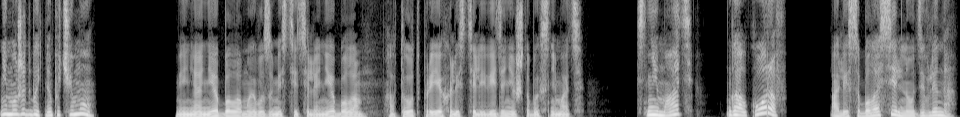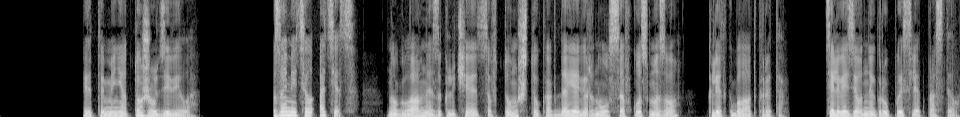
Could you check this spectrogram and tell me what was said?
Не может быть, но почему?» Меня не было, моего заместителя не было, а тут приехали с телевидения, чтобы их снимать. «Снимать? Галкоров?» Алиса была сильно удивлена. Это меня тоже удивило. Заметил отец. Но главное заключается в том, что когда я вернулся в Космозо, клетка была открыта. Телевизионная группа и след простыл.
